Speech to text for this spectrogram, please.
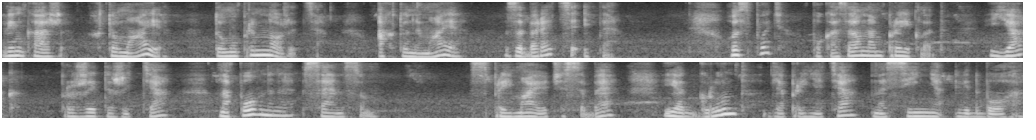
Він каже: хто має, тому примножиться, а хто не має, забереться і те. Господь показав нам приклад, як прожити життя, наповнене сенсом, сприймаючи себе як ґрунт для прийняття насіння від Бога.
